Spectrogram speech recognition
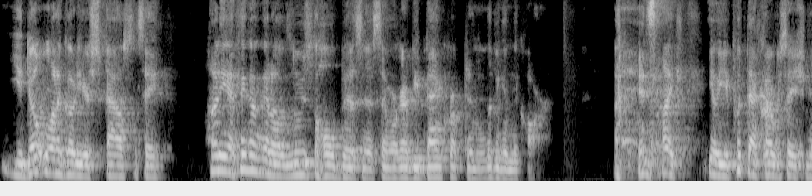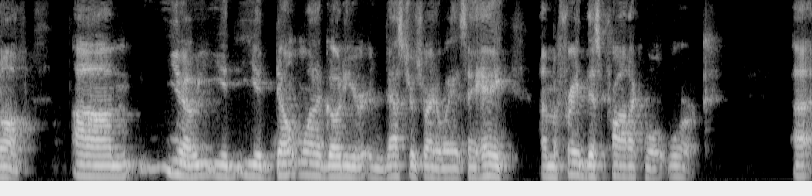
you don't want to go to your spouse and say, honey, I think I'm going to lose the whole business and we're going to be bankrupt and living in the car. it's like, you know, you put that conversation off. Um, you know, you, you don't want to go to your investors right away and say, hey, I'm afraid this product won't work. Uh,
